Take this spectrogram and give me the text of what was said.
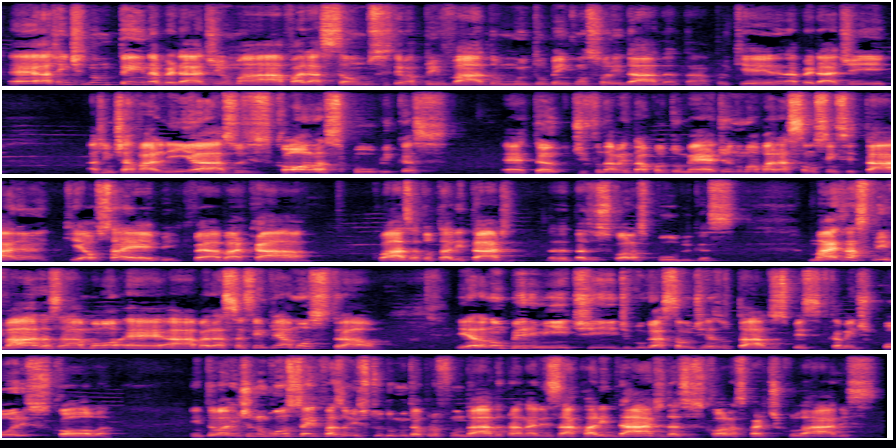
É, a gente não tem, na verdade, uma avaliação do sistema privado muito bem consolidada, tá? Porque, na verdade, a gente avalia as escolas públicas, é, tanto de fundamental quanto médio, numa avaliação censitária, que é o SAEB, que vai abarcar quase a totalidade das escolas públicas. Mas nas privadas, a, é, a avaliação é sempre amostral, e ela não permite divulgação de resultados especificamente por escola. Então a gente não consegue fazer um estudo muito aprofundado para analisar a qualidade das escolas particulares.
